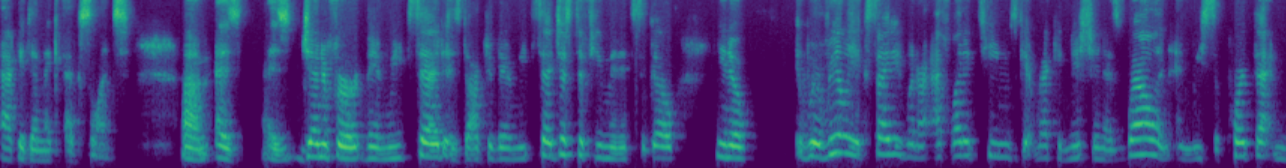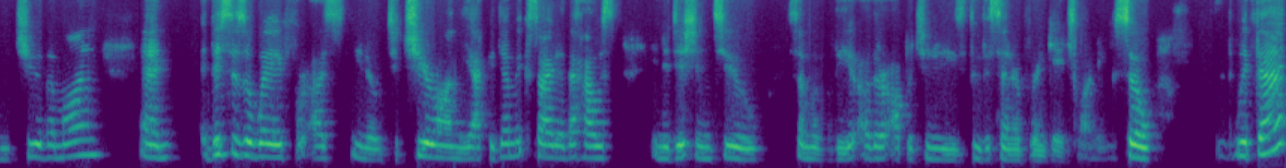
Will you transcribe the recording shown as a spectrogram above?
academic excellence. Um, as, as Jennifer Van Reet said, as Dr. Van Reet said just a few minutes ago, you know, we're really excited when our athletic teams get recognition as well, and, and we support that and we cheer them on. And this is a way for us, you know, to cheer on the academic side of the house, in addition to some of the other opportunities through the Center for Engaged Learning. So with that,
